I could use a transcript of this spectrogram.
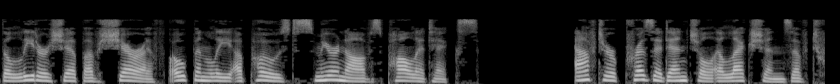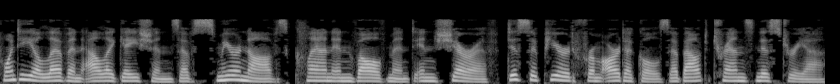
the leadership of Sheriff openly opposed Smirnov's politics. After presidential elections of 2011 allegations of Smirnov's clan involvement in Sheriff disappeared from articles about Transnistria.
